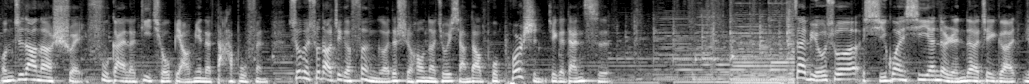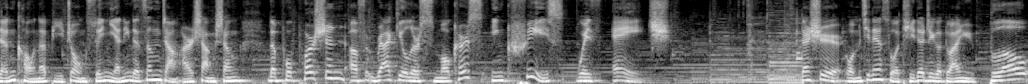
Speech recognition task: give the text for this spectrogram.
我们知道呢，水覆盖了地球表面的大部分，所以我们说到这个份额的时候呢，就会想到 proportion 这个单词。 再比如说，习惯吸烟的人的这个人口呢比重随年龄的增长而上升。The proportion of regular smokers increase with age。但是我们今天所提的这个短语 blow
